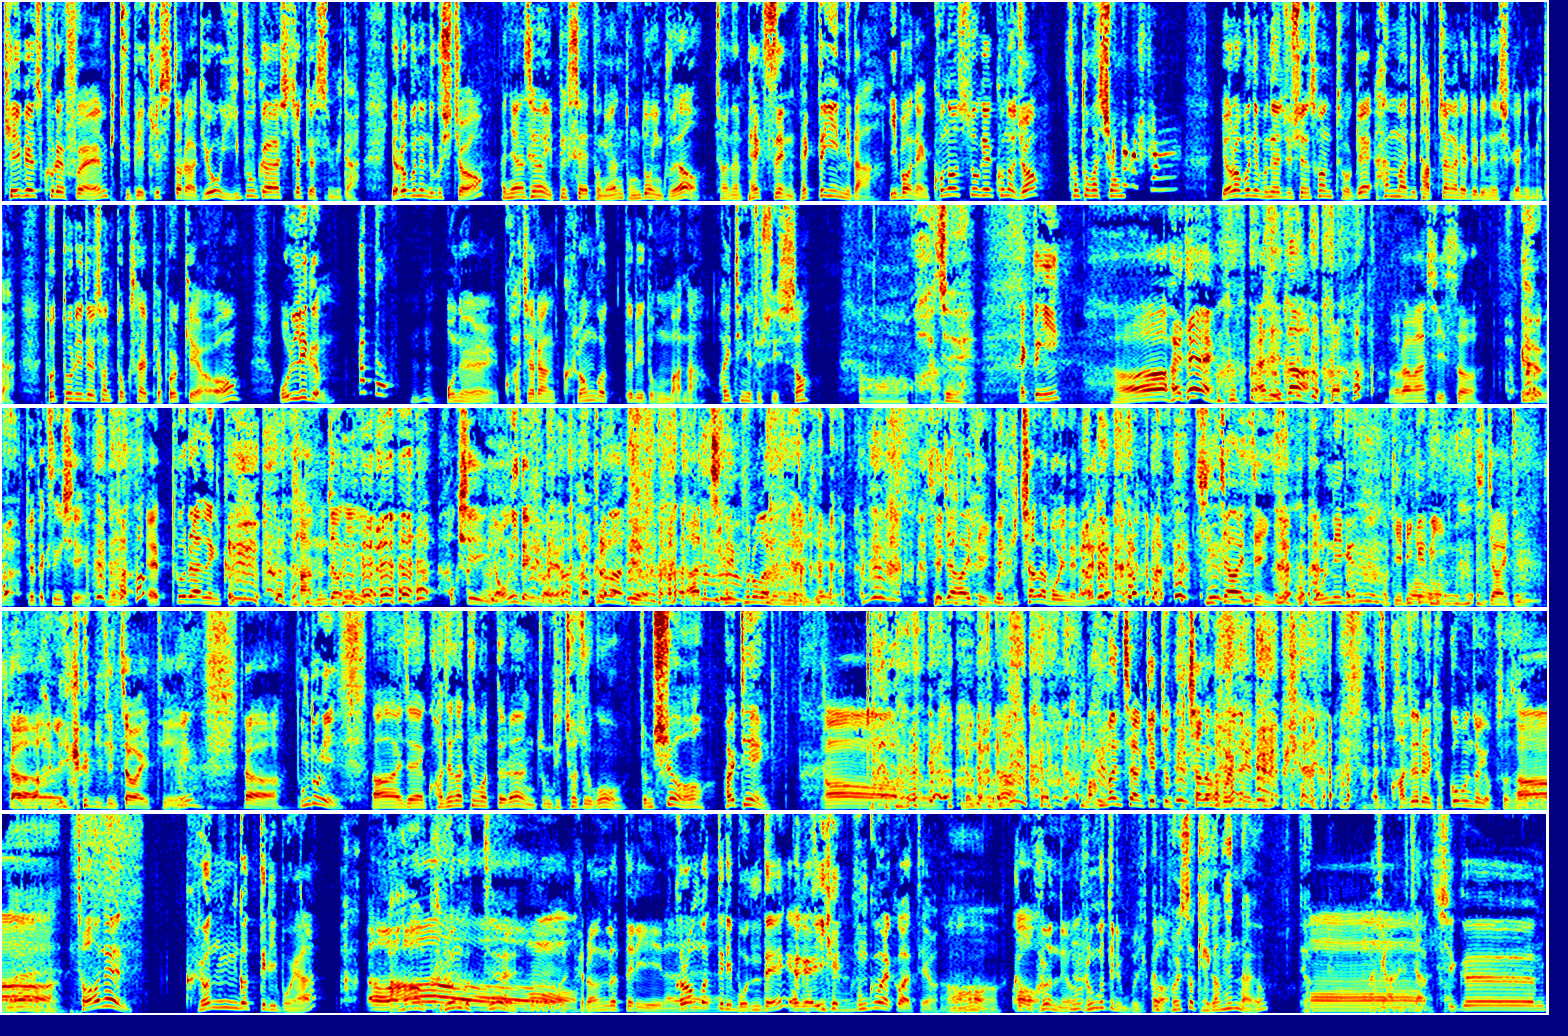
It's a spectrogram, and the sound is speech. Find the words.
KBS 쿨 FM, B2B의 키스터 라디오 2부가 시작됐습니다. 여러분은 누구시죠? 안녕하세요. EPEX의 동현 동동이고요. 저는 백승, 백등입니다. 이번엔 코너 속의 코너죠? 선통하쇼. 여러분이 보내주신 선톡에 한마디 답장을 해드리는 시간입니다. 도토리들 선톡 살펴볼게요. 올리금. 오늘 과제랑 그런 것들이 너무 많아. 화이팅 해줄 수 있어? 어, 과제. 백등이? 아, 화이팅! 할 수 있다! 너라면 할 수 있어. 저 백승씨. F라는 그 감정이 혹시 0이 된 거예요? 그런 것 같아요. 아, T 100%가 됐네, 이제. 진짜 화이팅. 되게 귀찮아 보이는데? 진짜 화이팅. 오- 올리금? 오케이, 리금이. 진짜 화이팅. 자, 리금이 진짜 화이팅. 자, 동동이. 아, 이제 과제 같은 것들은 좀 뒤쳐주고 좀 쉬어. 화이팅! 어, 이런 거구나. 만만치 않게 좀 귀찮아 보이는데. 아직 과제를 겪어본 적이 없어서. 아, 네. 저는 그런 것들이 뭐야? 아, 그런 것들? 어. 그런 것들이. 나는- 그런 것들이 뭔데? 약간 이게 궁금할 것 같아요. 어, 그, 어. 어, 그렇네요. 그런 것들이 뭘까? 아니, 벌써 개강했나요? 대학 어, 아직 안 했지 않을까? 지금,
